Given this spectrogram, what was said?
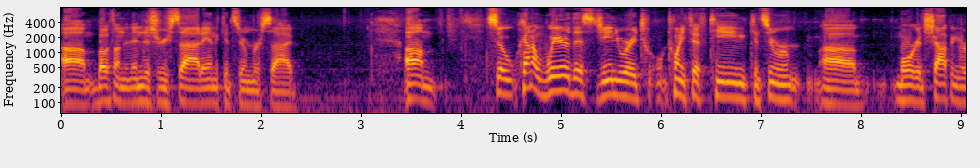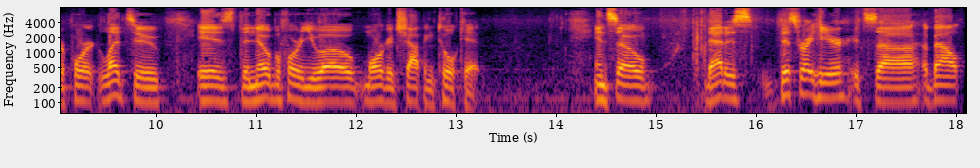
um, both on the industry side and the consumer side. Um, so kind of where this January 2015 consumer uh, mortgage shopping report led to is the know before you owe mortgage shopping toolkit. And so that is this right here. It's uh, about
